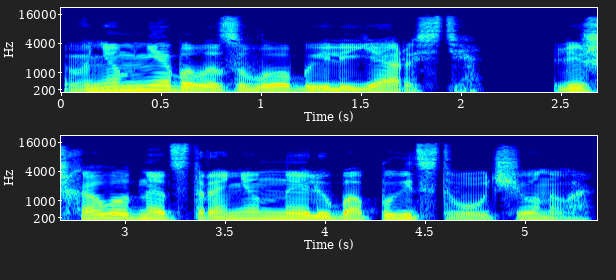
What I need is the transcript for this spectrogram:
В нем не было злобы или ярости. Лишь холодное отстраненное любопытство ученого,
